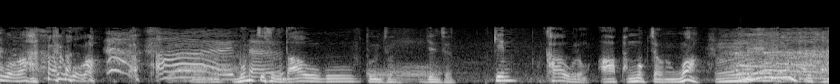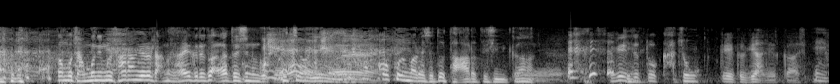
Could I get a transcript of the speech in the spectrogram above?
태국어가 태국어가. 아, 참. 몸짓으로 나오고 또 이제 오. 이게 이제 낀 카우 그럼 아 밥 먹자 그러는구나. 음. 그러니까 뭐 장모님은 사랑해를 낭사해 그래도 알아듣시는 거죠. 그렇죠. 예. 네. 거꾸로 말해서 또다 알아듣으니까. 오. 그게 이제 또 가족의 그게 아닐까 싶어요. 네.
